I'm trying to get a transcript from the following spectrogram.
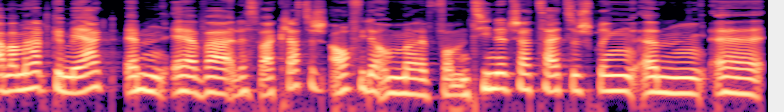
aber man hat gemerkt, ähm, er war, das war klassisch auch wieder, um mal vom Teenager-Zeit zu springen, ähm, äh,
